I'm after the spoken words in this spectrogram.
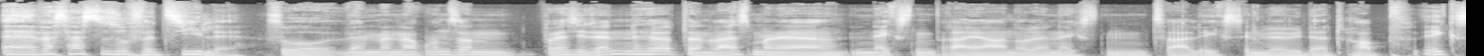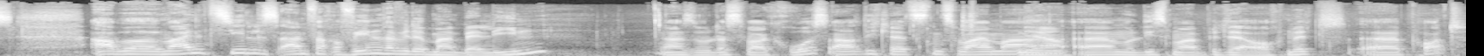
äh, was hast du so für Ziele? So, wenn man nach unseren Präsidenten hört, dann weiß man ja, in den nächsten drei Jahren oder in der nächsten Zahl X sind wir wieder Top X. Aber mein Ziel ist einfach auf jeden Fall wieder mal Berlin. Also das war großartig letzten zweimal ja. ähm, und diesmal bitte auch mit äh, Pott.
